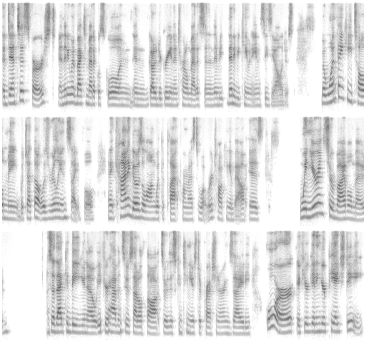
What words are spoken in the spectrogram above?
a dentist first, and then he went back to medical school and, and got a degree in internal medicine, and then, be, then he became an anesthesiologist. But one thing he told me, which I thought was really insightful, and it kind of goes along with the platform as to what we're talking about is when you're in survival mode, so that could be, you know, if you're having suicidal thoughts or this continuous depression or anxiety, or if you're getting your PhD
